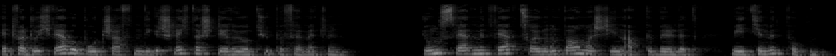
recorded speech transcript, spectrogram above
etwa durch Werbebotschaften, die Geschlechterstereotype vermitteln. Jungs werden mit Werkzeugen und Baumaschinen abgebildet, Mädchen mit Puppen.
